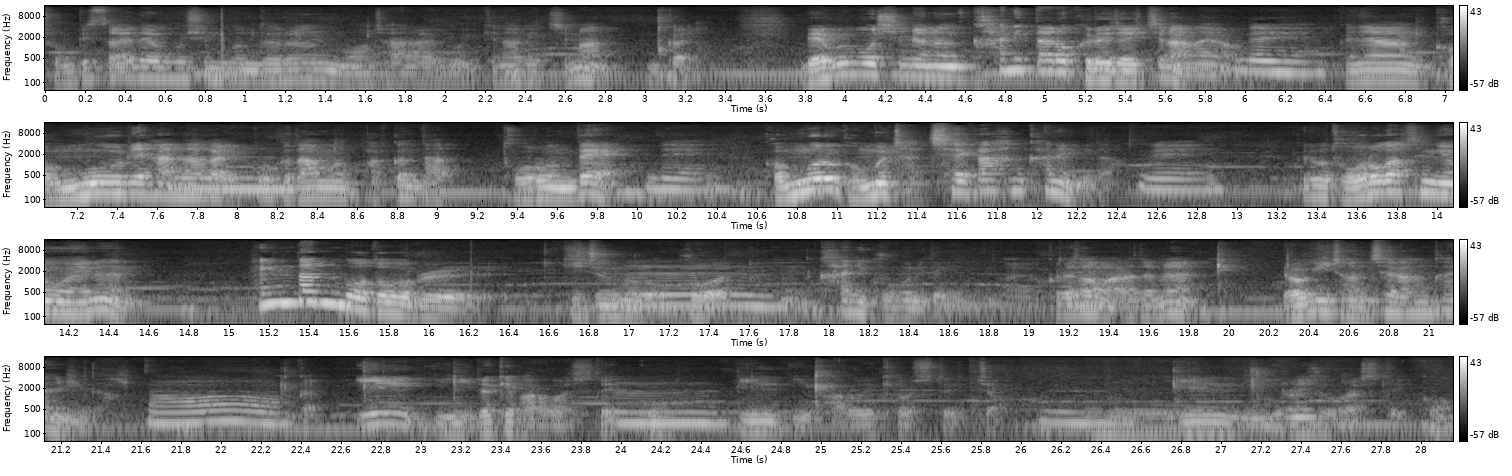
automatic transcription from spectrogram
좀비 사이드 해보신 분들은 뭐 잘 알고 있긴 하겠지만, 그러니까 맵을 보시면은 칸이 따로 그려져 있진 않아요. 네. 그냥 건물이 하나가 음. 있고 그 다음은 밖은 다 도로인데 네. 건물은 건물 자체가 한 칸입니다. 네. 그리고 도로 같은 경우에는 횡단보도를 기준으로 음. 구워 칸이 구분이 되어 있는 거예요. 그래서 네. 말하자면 여기 전체가 한 칸입니다. 아. 그러니까 1, 2 이렇게 바로 갈 수도 있고 음. 1, 2 바로 이렇게 올 수도 있죠. 음. 1, 2 이런 식으로 갈 수도 있고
